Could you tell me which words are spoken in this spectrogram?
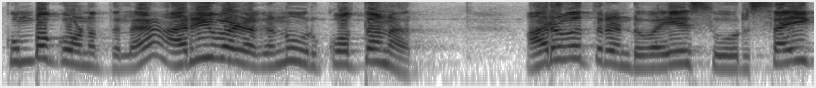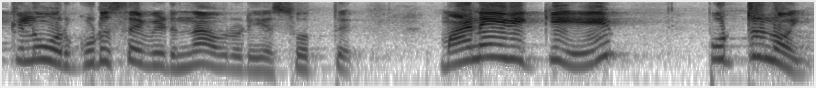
கும்பகோணத்தில் அறிவழகன் ஒரு கொத்தனார். அறுபத்தி ரெண்டு வயசு ஒரு சைக்கிளும் ஒரு குடிசை வீடும் தான் அவருடைய சொத்து. மனைவிக்கு புற்றுநோய்.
